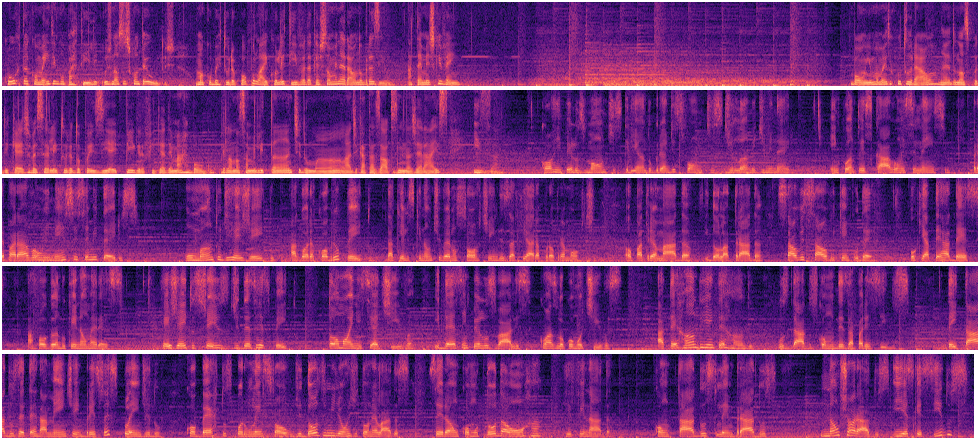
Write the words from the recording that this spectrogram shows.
Curta, comente e compartilhe os nossos conteúdos. Uma cobertura popular e coletiva da questão mineral no Brasil. Até mês que vem! Bom, e o momento cultural né, do nosso podcast vai ser a leitura da poesia Epígrafe de Ademar Bogo, pela nossa militante do MAN, lá de Catas Altas, Minas Gerais, Isa. Correm pelos montes criando grandes fontes de lama e de minério. Enquanto escavam em silêncio, preparavam imensos cemitérios. Um manto de rejeito agora cobre o peito daqueles que não tiveram sorte em desafiar a própria morte. Ó pátria amada, idolatrada, salve, salve quem puder porque a terra desce, afogando quem não merece. Rejeitos cheios de desrespeito tomam a iniciativa e descem pelos vales com as locomotivas, aterrando e enterrando os dados como desaparecidos. Deitados eternamente em breço esplêndido, cobertos por um lençol de 12 milhões de toneladas, serão como toda honra refinada. Contados, lembrados, não chorados e esquecidos?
